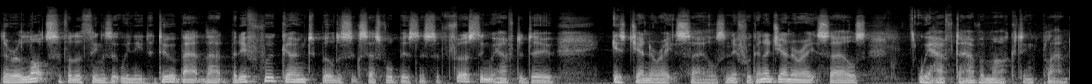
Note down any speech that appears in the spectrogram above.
There are lots of other things that we need to do about that, but if we're going to build a successful business, the first thing we have to do is generate sales. And if we're going to generate sales, we have to have a marketing plan.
